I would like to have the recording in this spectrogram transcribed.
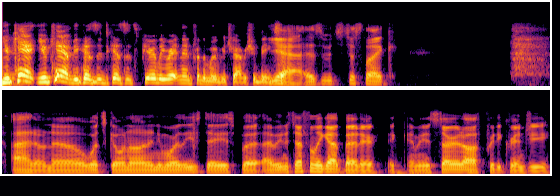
You Yeah. can't you can't because it, because it's purely written in for the movie, Travis. You're being. Yeah, it's, it's just like I don't know what's going on anymore these days, but I mean, it definitely got better. It, I mean, it started off pretty cringy.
